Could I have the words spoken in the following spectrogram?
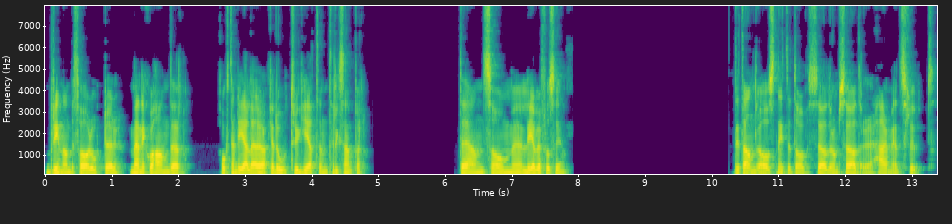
Brinnande förorter, människohandel och den reella ökade otryggheten till exempel. Den som eh, lever får se. Det andra avsnittet av Söder om Söder är härmed slut.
